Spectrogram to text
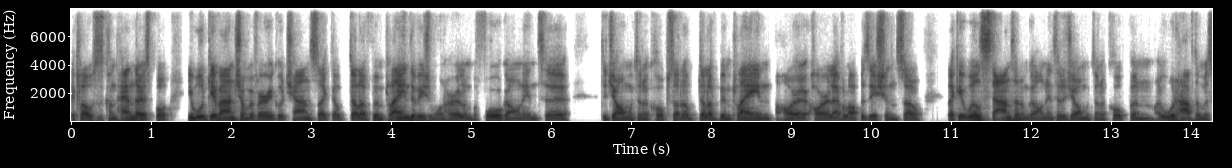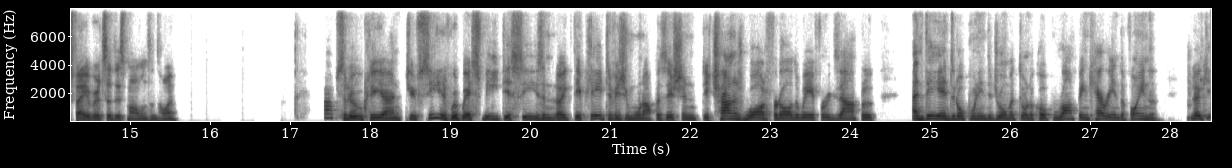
the closest contenders. But you would give Antrim a very good chance. Like they'll, they'll have been playing Division One hurling before going into the John McDonagh Cup, so they'll, they'll have been playing higher higher level opposition. So like it will stand to them going into the John McDonagh Cup, and I would have them as favourites at this moment in time. Absolutely, and you've seen it with Westmeath this season. Like they played Division One opposition, they challenged Waterford all the way, for example, and they ended up winning the Joe McDonagh Cup, romping Kerry in the final. Like,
